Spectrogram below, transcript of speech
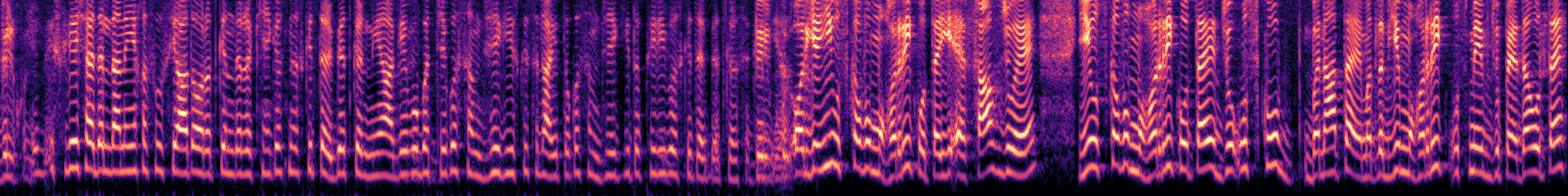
बिल्कुल। इसलिए शायद अल्लाह ने यह खसूसियात औरत औरत के अंदर रखी है कि उसने उसकी तरबियत करनी है आगे वो बच्चे को समझेगी उसकी सलाहितों को समझेगी तो फिर ही वो उसकी तरबियत कर सकेगी। बिल्कुल और यही उसका वो महर्रिक होता है ये एहसास जो है ये उसका वो महर्रिक होता है जो उसको बनाता है। मतलब ये महर्रिक उसमें जो पैदा होता है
